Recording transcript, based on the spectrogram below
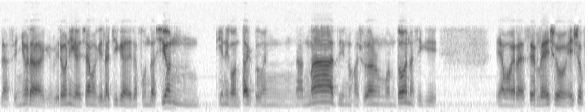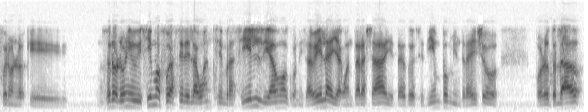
la señora Verónica, que se llama, que es la chica de la fundación, tiene contacto en ADMAT y nos ayudaron un montón, así que, digamos, agradecerle a ellos. Ellos fueron los que nosotros lo único que hicimos fue hacer el aguante en Brasil, digamos, con Isabela y aguantar allá y estar todo ese tiempo, mientras ellos, por otro lado,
